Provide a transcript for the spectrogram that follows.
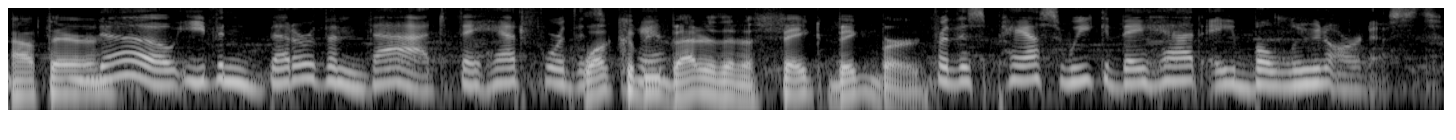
out there? No, even better than that. They had for this. What could be better than a fake Big Bird? For this past week, they had a balloon artist.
